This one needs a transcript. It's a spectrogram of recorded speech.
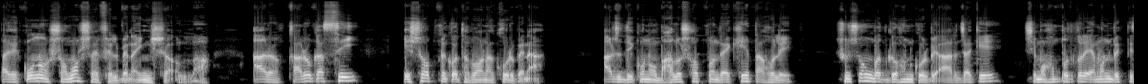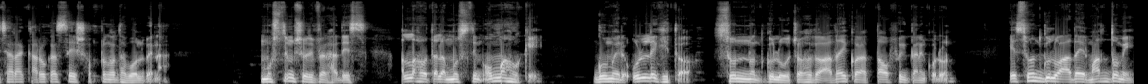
তাকে কোনো সমস্যায় ফেলবে না, ইনশাআল্লাহ। আর কারও কাছেই এই স্বপ্নে কথা বর্ণনা করবে না। আর যদি কোনো ভালো স্বপ্ন দেখে, তাহলে সুসংবাদ গ্রহণ করবে। আর যাকে সে মহব্বত করে এমন ব্যক্তি ছাড়া কারও কাছে স্বপ্ন কথা বলবে না। মুসলিম শরীফের হাদিস, আল্লাহ তালা মুসলিম উম্মাহকে গুমের উল্লেখিত সুন্নতগুলো যথাযথ আদায় করার তাওফিক দান করুন। এই সুন্নতগুলো আদায়ের মাধ্যমে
